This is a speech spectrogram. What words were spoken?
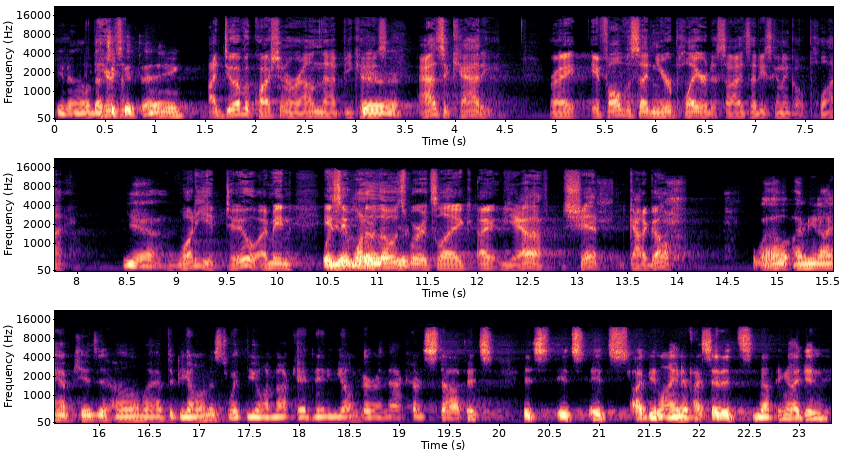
You know, that's Here's a a- good thing. I do have a question around that because Sure. as a caddy, right? If all of a sudden your player decides that he's going to go play, Yeah. what do you do? I mean, Well, is it one of those you're- where it's like, I, yeah, shit, gotta go? Well, I mean, I have kids at home. I have to be honest with you. I'm not getting any younger and that kind of stuff. It's, it's, it's, it's, I'd be lying if I said it's nothing I didn't,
